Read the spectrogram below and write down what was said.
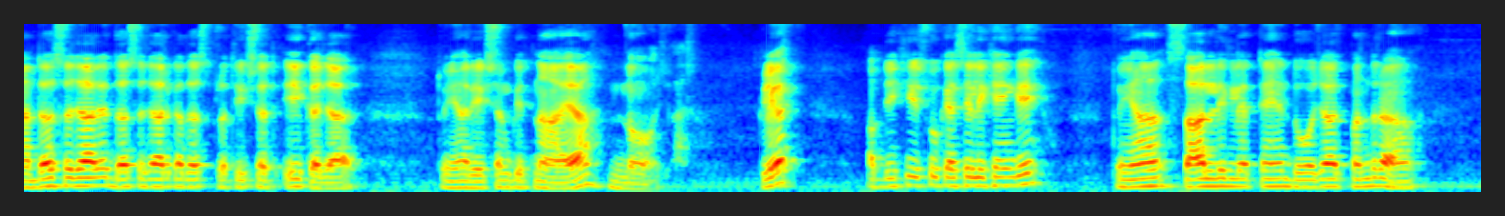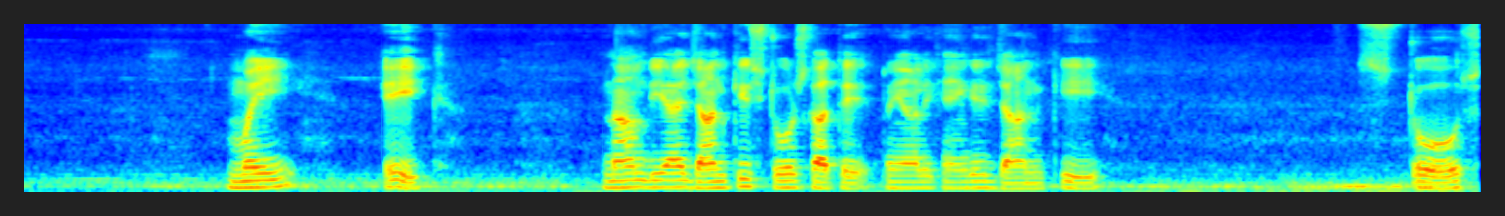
यहाँ दस हज़ार है, दस हज़ार का दस प्रतिशत एक हज़ार। तो यहाँ रेशम कितना आया? नौ हज़ार। क्लियर अब देखिए इसको कैसे लिखेंगे। तो यहाँ साल लिख लेते हैं, दो हज़ार पंद्रह। मई एक। नाम दिया है जानकी स्टोर्स खाते। तो यहाँ लिखेंगे जानकी स्टोर्स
